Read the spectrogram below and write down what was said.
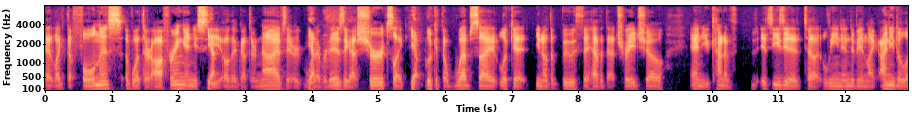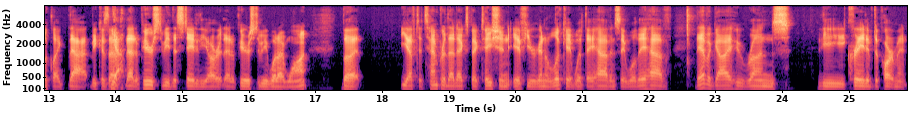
at like the fullness of what they're offering and you see Yep. oh they've got their knives or whatever it is they got shirts like Yep. look at the website look at you know the booth they have at that trade show and you kind of it's easy to, to lean into being like i need to look like that because that, Yeah. that appears to be the state of the art that appears to be what i want but you have to temper that expectation if you're going to look at what they have and say well they have they have a guy who runs the creative department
